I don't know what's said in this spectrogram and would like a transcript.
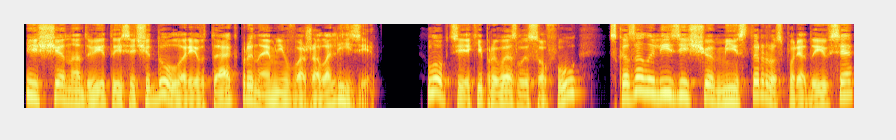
і ще на дві тисячі доларів, так принаймні вважала Лізі. Хлопці, які привезли софу, сказали Лізі, що містер розпорядився,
